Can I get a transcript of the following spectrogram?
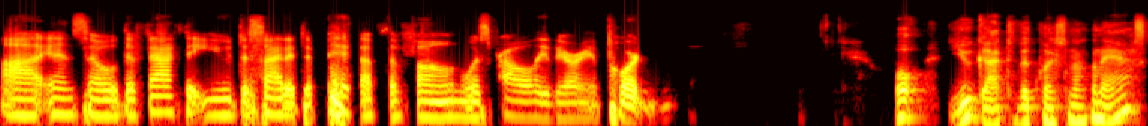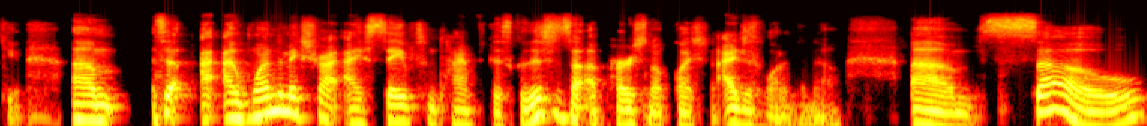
Uh, and so the fact that you decided to pick up the phone was probably very important. Well, you got to the question I'm going to ask you. Um, so I, I, wanted to make sure I, I saved some time for this because this is a, a, personal question. I just wanted to know. Um, so,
